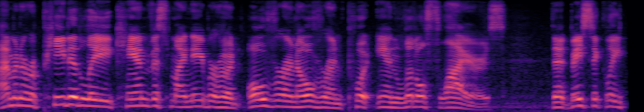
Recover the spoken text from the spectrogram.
I'm to repeatedly canvass my neighborhood over and over and put in little flyers that basically,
